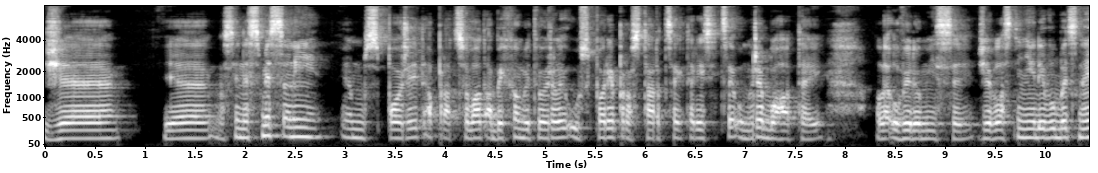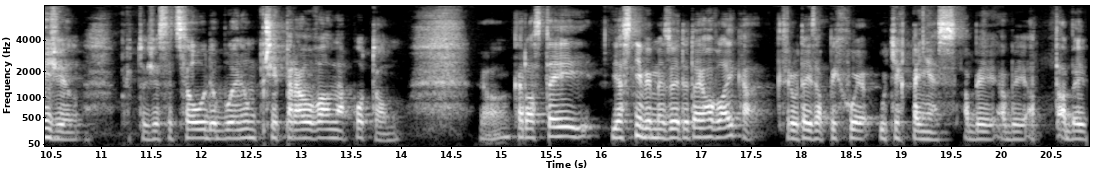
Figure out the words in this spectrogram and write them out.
že je vlastně nesmyslný spořit a pracovat, abychom vytvořili úspory pro starce, který sice umře bohatý, ale uvědomí si, že vlastně nikdy vůbec nežil, protože se celou dobu jenom připravoval na potom. Jo? Karla tady jasně vymezuje, to je jeho vlajka, kterou tady zapichuje u těch peněz, aby, aby, aby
